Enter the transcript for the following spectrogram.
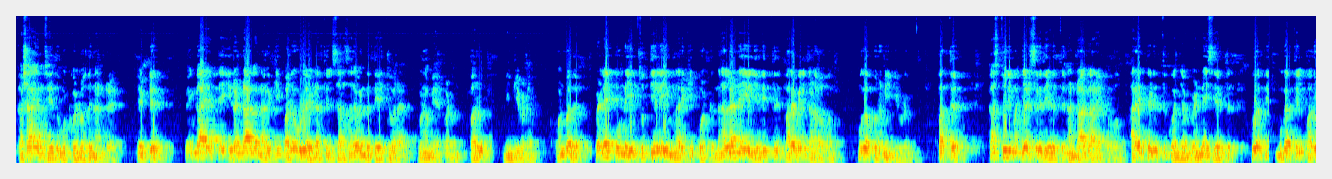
கஷாயம் செய்து உட்கொள்வது நன்று. எட்டு வெங்காயத்தை இரண்டாக நறுக்கி பரு உள்ள இடத்தில் சரசரவென்று தேய்த்து வர குணம் ஏற்படும். பரு நீங்கிவிடும். ஒன்பது வெள்ளை பூண்டையும் துத்தியலையும் நறுக்கி போட்டு நல்லெண்ணெயில் எரித்து பரவில் தடவவும். முகப்பொரு நீங்கிவிடும். பத்து கஸ்தூரி மஞ்சள் சிறிது எடுத்து நன்றாக அரைக்கவும். அரைத்தெடுத்து கொஞ்சம் வெண்ணெய் சேர்த்து குழப்பி முகத்தில் பரு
